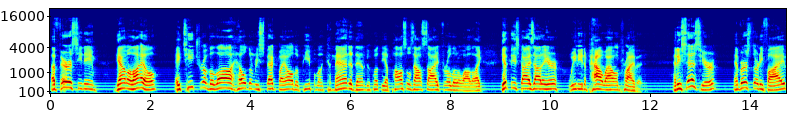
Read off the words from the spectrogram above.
a Pharisee named Gamaliel, a teacher of the law held in respect by all the people and commanded them to put the apostles outside for a little while. They're like, get these guys out of here. We need a powwow in private. And he says here in verse 35,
